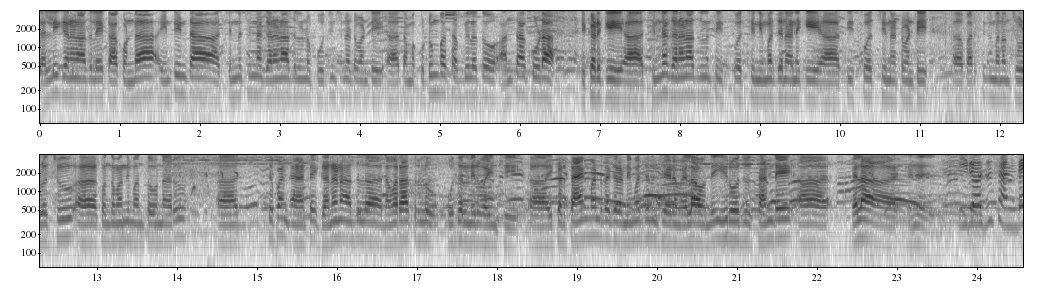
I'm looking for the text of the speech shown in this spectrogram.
గల్లీ గణనాథులే కాకుండా ఇంటింట చిన్న చిన్న గణనాథులను పూజించినటువంటి తమ కుటుంబ సభ్యులతో అంతా కూడా ఇక్కడికి చిన్న గణనాథులను తీసుకొచ్చి నిమజ్జనానికి తీసుకొచ్చినటువంటి పరిస్థితి మనం చూడొచ్చు. కొంతమంది మనతో ఉన్నారు. చెప్పండి అంటే గణనాథుల నవరాత్రులు పూజలు నిర్వహించి ఇక్కడ ట్యాంక్ బండ్ దగ్గర నిమజ్జనం చేయడం ఎలా ఉంది? ఈరోజు సండే ఎలా ఎంజాయ్? ఈరోజు సండే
